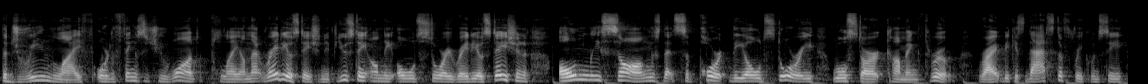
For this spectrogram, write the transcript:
the dream life or the things that you want play on that radio station. If you stay on the old story radio station, only songs that support the old story will start coming through, right? Because that's the frequency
